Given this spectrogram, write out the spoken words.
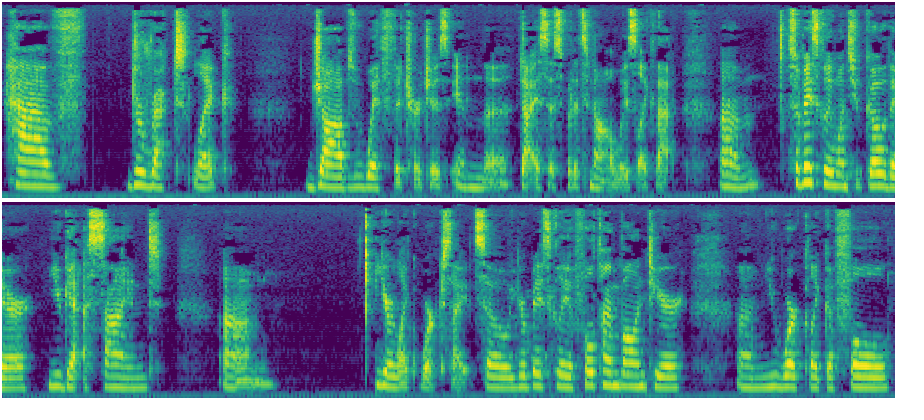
have direct like jobs with the churches in the diocese, but it's not always like that. Um, so basically, once you go there, you get assigned um, your like work site. So you're basically a full time volunteer. Um, you work like a full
